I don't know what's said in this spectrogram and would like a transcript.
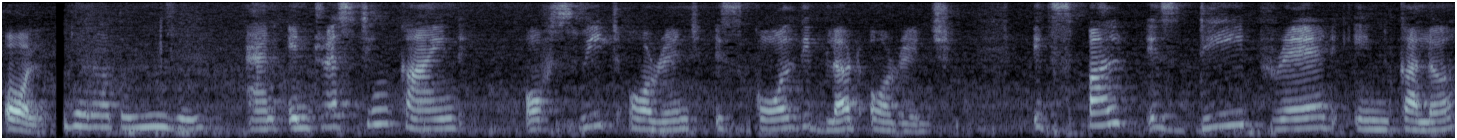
all. An interesting kind of sweet orange is called the blood orange. Its pulp is deep red in color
